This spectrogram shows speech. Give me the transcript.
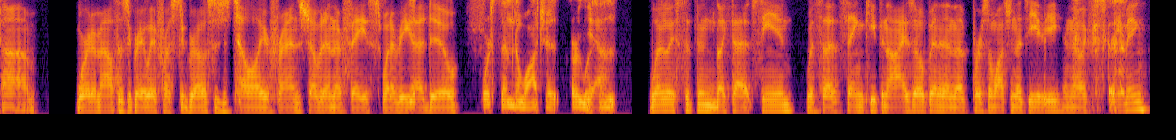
Um, word of mouth is a great way for us to grow. So just tell all your friends, shove it in their face, whatever you Yeah. gotta do. Force them to watch it or listen. Yeah. Literally sit in like that scene with the thing keeping the eyes open and the person watching the TV and they're like screaming.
